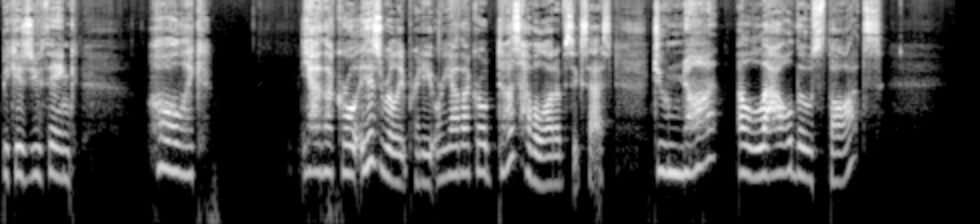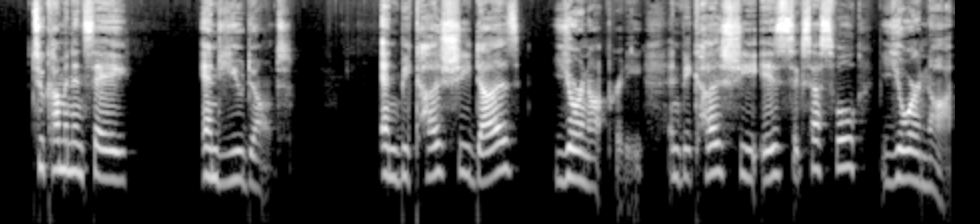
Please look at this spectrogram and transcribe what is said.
because you think, oh, like, yeah, that girl is really pretty, or yeah, that girl does have a lot of success, do not allow those thoughts to come in and say, and you don't. And because she does, you're not pretty. And because she is successful, you're not.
